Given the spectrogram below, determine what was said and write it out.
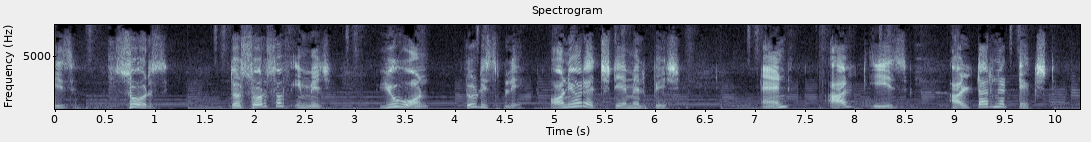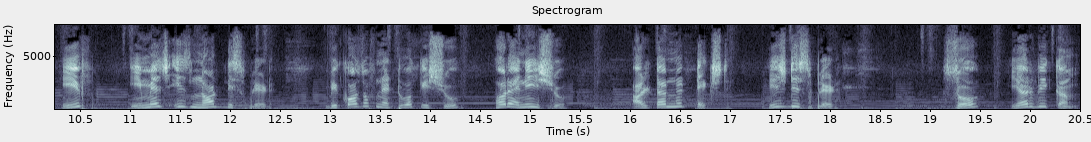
is source. The source of image you want to display on your html page. And alt is alternate text. If image is not displayed. Because of network issue or any issue alternate text is displayed. So here we come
